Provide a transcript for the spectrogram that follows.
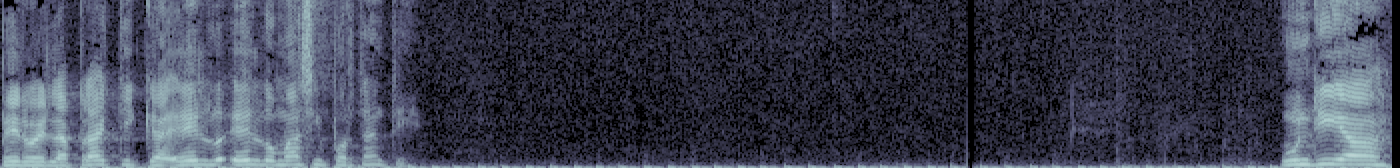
pero en la práctica es, es lo más importante. Un día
